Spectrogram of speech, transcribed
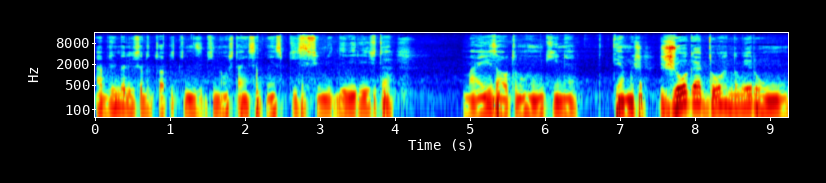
Abrindo a lista do top 15, que não está em sequência, porque esse filme deveria estar mais alto no ranking, né? Temos Jogador número 1,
